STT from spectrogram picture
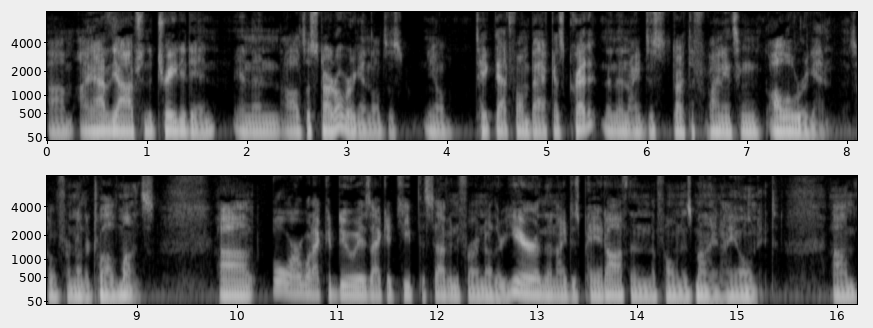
Um, I have the option to trade it in and then I'll just start over again. I'll just, you know, take that phone back as credit and then I just start the financing all over again. So for another 12 months. Uh, or what I could do is I could keep the seven for another year and then I just pay it off and the phone is mine. I own it. Um,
